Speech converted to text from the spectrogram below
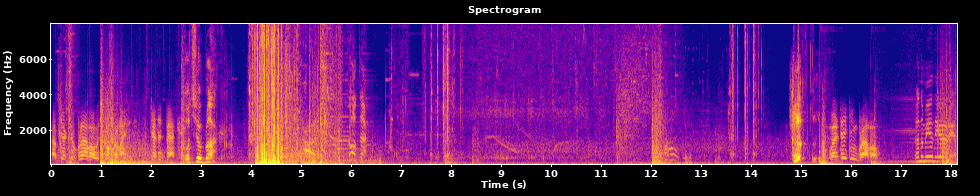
Objective Bravo is compromised. Get it back. What's your back? Contact! We're taking Bravo. Enemy in the area.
